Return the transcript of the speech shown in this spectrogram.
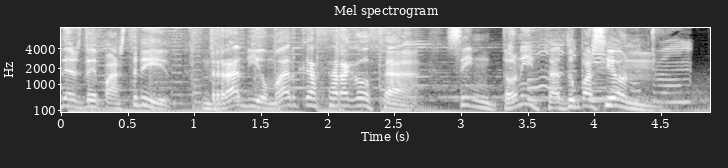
desde Pastriz, Radio Marca Zaragoza. Sintoniza tu pasión.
